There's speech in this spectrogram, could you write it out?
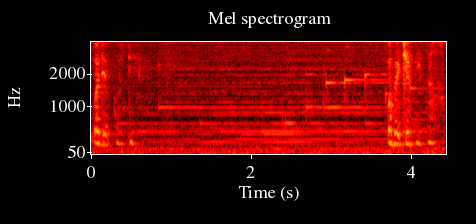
我就决定，我会将你放好。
